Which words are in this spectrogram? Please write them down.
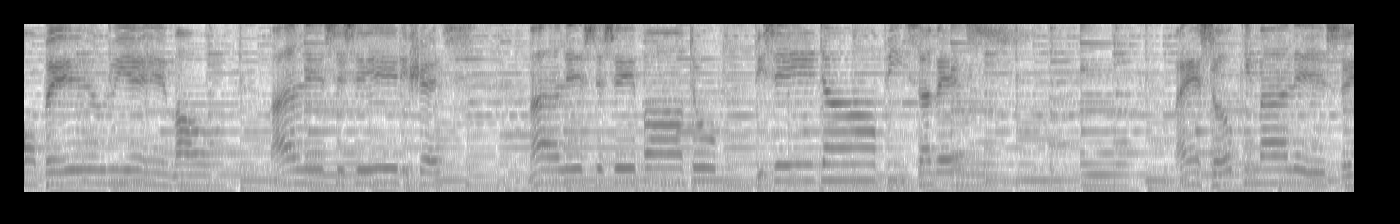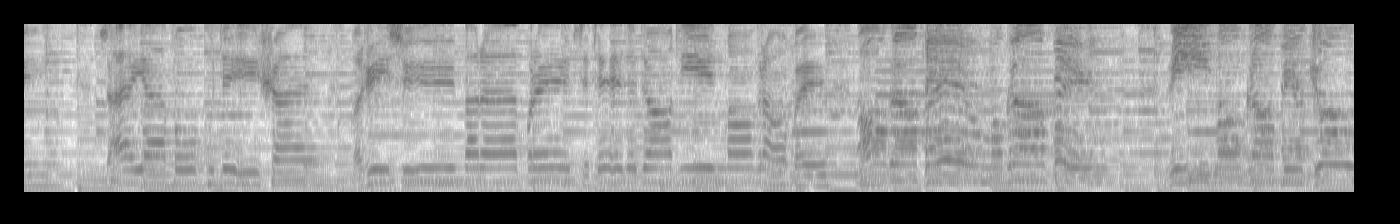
Mon père, lui, est mort, m'a laissé ses richesses, m'a laissé ses pantoufles, puis ses dents, puis sa veste. Mais ça qui m'a laissé, ça y a pas coûté cher. Moi j'ai su par après que c'était le dentier de mon grand-père. Mon grand-père, mon grand-père, vive mon grand-père Joe,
